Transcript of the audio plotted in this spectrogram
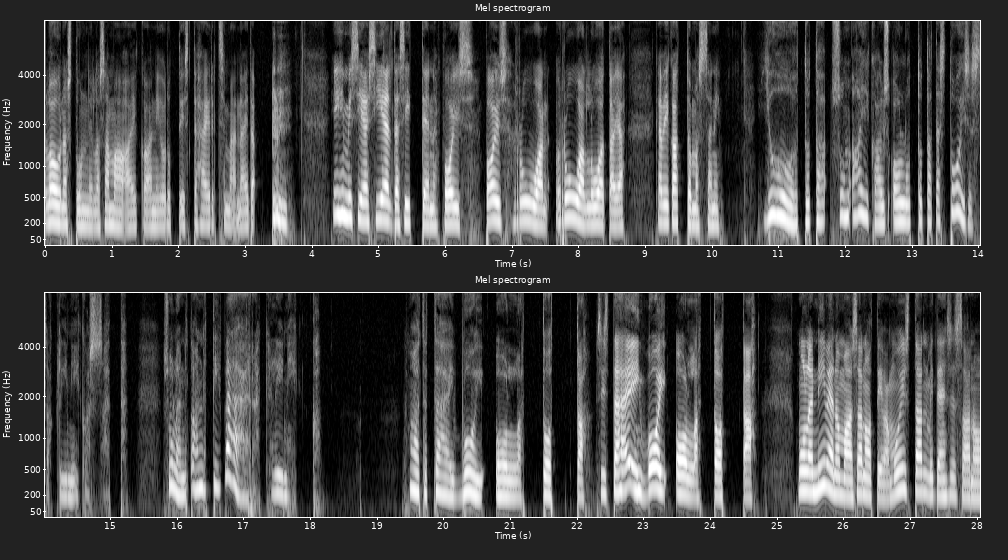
lounastunnilla samaan aikaan, niin jouduttiin sitten häiritsemään näitä ihmisiä sieltä sitten pois, pois ruuan, ruuan luota ja kävi katsomassa, niin joo, tota, sun aika olisi ollut tota, tässä toisessa klinikassa, että sulle nyt annettiin väärä klinikka. Mä ajattelin, että tämä ei voi olla totta. Siis tämä ei voi olla totta. Mulle nimenomaan sanottiin, mä muistan, miten se sanoi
